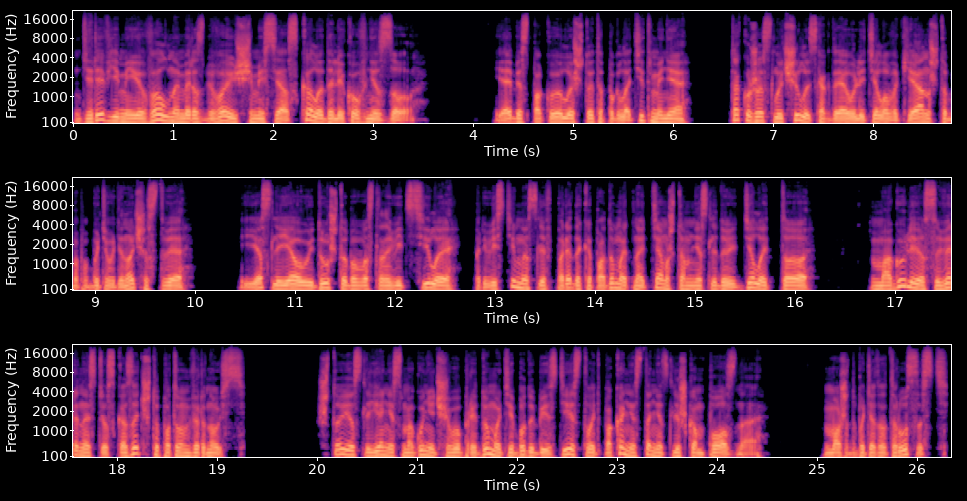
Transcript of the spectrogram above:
деревьями и волнами, разбивающимися о скалы далеко внизу. Я беспокоилась, что это поглотит меня. Так уже случилось, когда я улетела в океан, чтобы побыть в одиночестве, если я уйду, чтобы восстановить силы, привести мысли в порядок и подумать над тем, что мне следует делать, то... Могу ли я с уверенностью сказать, что потом вернусь? Что если я не смогу ничего придумать и буду бездействовать, пока не станет слишком поздно? Может быть, это трусость?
